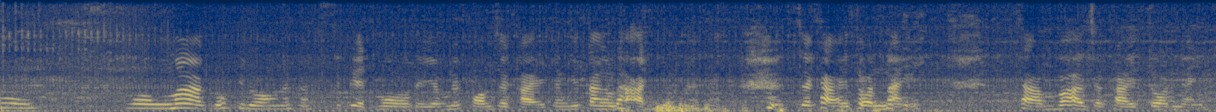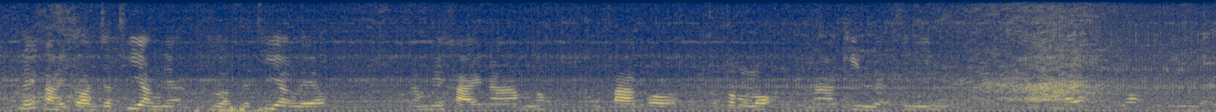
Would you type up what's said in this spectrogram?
งง งงมากลูกพี่น้องนะคะ 11โมงแต่ยังไม่พร้อมจะขายยังไม่ตั้งร้าน จะขายตอนไหน ถามว่าจะขายตอนไหน ไม่ขายตอนจะเที่ยงเนี่ยเกือบจะเที่ยงแล้ว ยังไม่ขายน้ำเนาะลูกค้าก็จะต้องเลาะหากินแหละทีนี้เลาะกินแหละ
